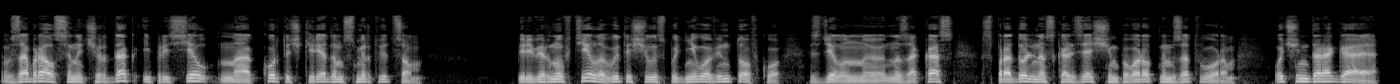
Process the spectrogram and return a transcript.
взобрался на чердак и присел на корточки рядом с мертвецом. Перевернув тело, вытащил из-под него винтовку, сделанную на заказ, с продольно скользящим поворотным затвором. Очень дорогая,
